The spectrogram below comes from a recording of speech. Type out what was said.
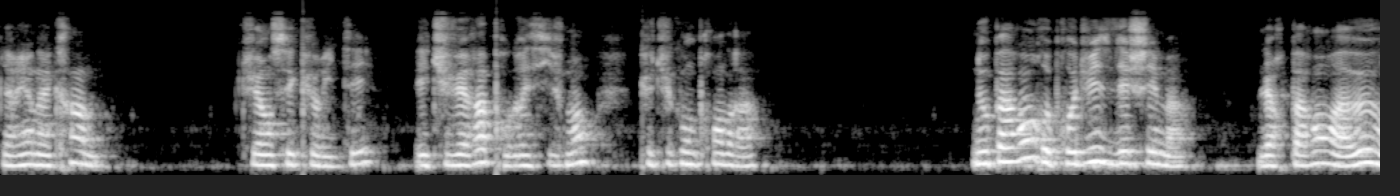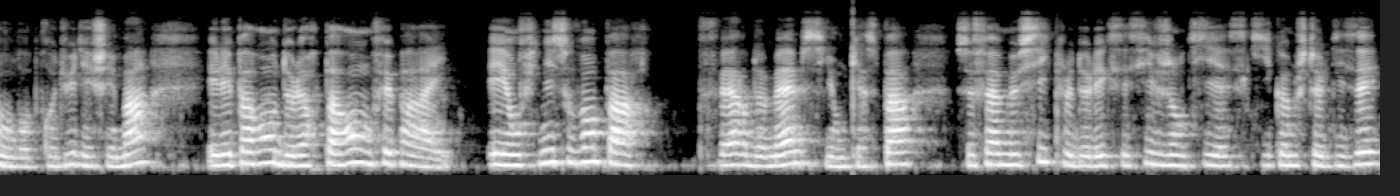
il n'y a rien à craindre. Tu es en sécurité et tu verras progressivement que tu comprendras. Nos parents reproduisent des schémas. Leurs parents à eux ont reproduit des schémas et les parents de leurs parents ont fait pareil. Et on finit souvent par faire de même si on ne casse pas ce fameux cycle de l'excessive gentillesse qui, comme je te le disais,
